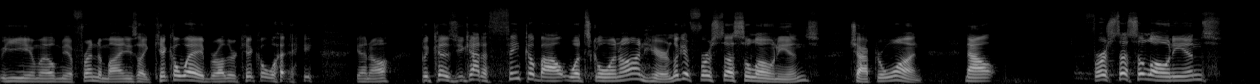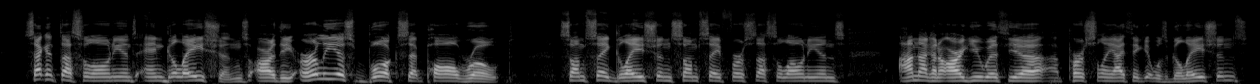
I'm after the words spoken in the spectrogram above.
he emailed me, a friend of mine, he's like, kick away, brother, kick away, you know, because you got to think about what's going on here. Look at 1 Thessalonians chapter 1. Now, 1 Thessalonians, 2 Thessalonians, and Galatians are the earliest books that Paul wrote. Some say Galatians, some say 1 Thessalonians. I'm not going to argue with you. Uh, personally, I think it was Galatians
